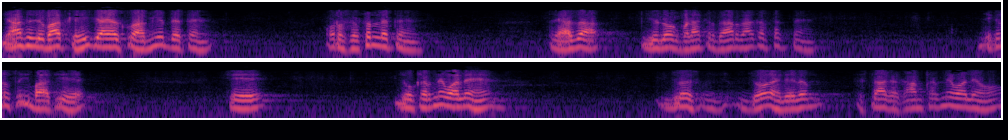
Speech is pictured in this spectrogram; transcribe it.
یہاں سے جو بات کہی جائے، اس کو اہمیت دیتے ہیں اور اسے اثر لیتے ہیں۔ لہذا یہ لوگ بڑا کردار ادا کر سکتے ہیں۔ لیکن اس کی بات یہ ہے کہ جو کرنے والے ہیں، جو جو اہل علم اصلاح کا کام کرنے والے ہوں،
